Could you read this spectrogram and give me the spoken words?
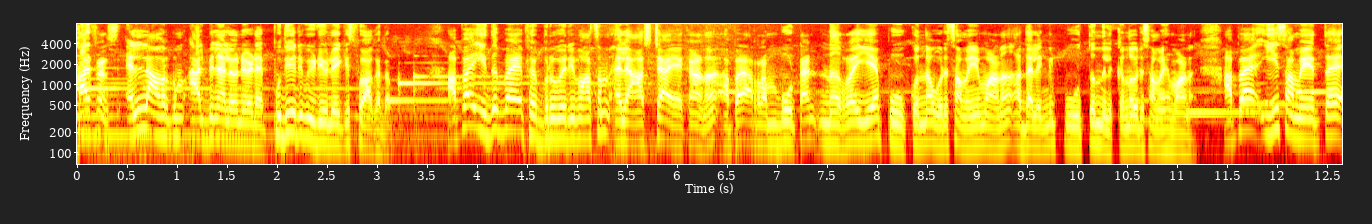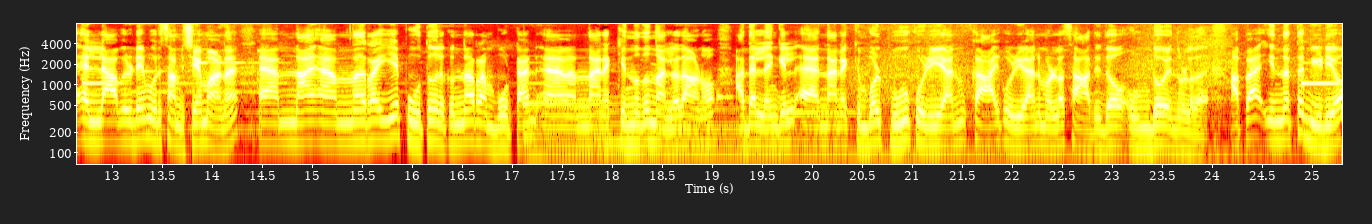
ഹായ് ഫ്രണ്ട്സ് എല്ലാവർക്കും ആൽബിൻ അലോനയുടെ പുതിയൊരു വീഡിയോയിലേക്ക് സ്വാഗതം. അപ്പോൾ ഇതിപ്പോൾ ഫെബ്രുവരി മാസം ലാസ്റ്റ് ആയേക്കാണ്. അപ്പോൾ റംബൂട്ടാൻ നിറയെ പൂക്കുന്ന ഒരു സമയമാണ് അതല്ലെങ്കിൽ പൂത്ത് നിൽക്കുന്ന ഒരു സമയമാണ്. അപ്പോൾ ഈ സമയത്ത് എല്ലാവരുടെയും ഒരു സംശയമാണ് നിറയെ പൂത്ത് നിൽക്കുന്ന റംബൂട്ടാൻ നനയ്ക്കുന്നത് നല്ലതാണോ? അതല്ലെങ്കിൽ നനയ്ക്കുമ്പോൾ പൂ കൊഴിയാനും കായ് കൊഴിയാനുമുള്ള സാധ്യത ഉണ്ടോ എന്നുള്ളത്. അപ്പോൾ ഇന്നത്തെ വീഡിയോ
